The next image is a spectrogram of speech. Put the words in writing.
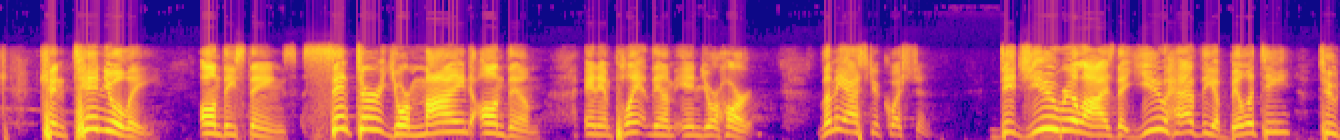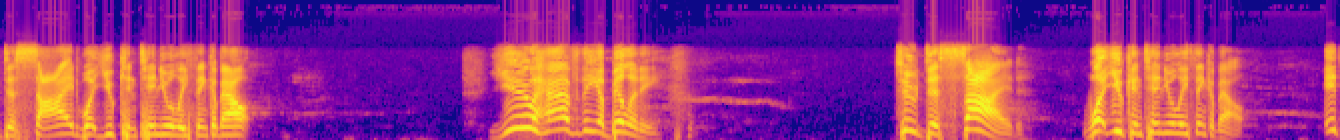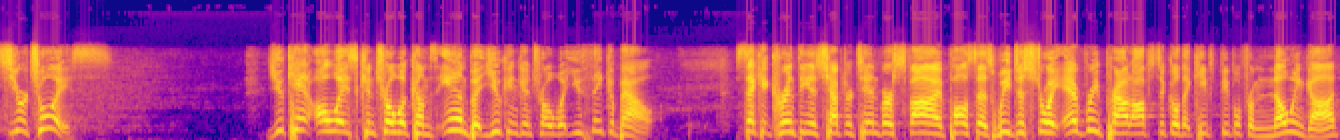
continually on these things. Center your mind on them and implant them in your heart. Let me ask you a question. Did you realize that you have the ability to decide what you continually think about? You have the ability to decide what you continually think about. It's your choice. You can't always control what comes in, but you can control what you think about. Second Corinthians chapter 10 verse 5 Paul says we destroy every proud obstacle that keeps people from knowing God.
